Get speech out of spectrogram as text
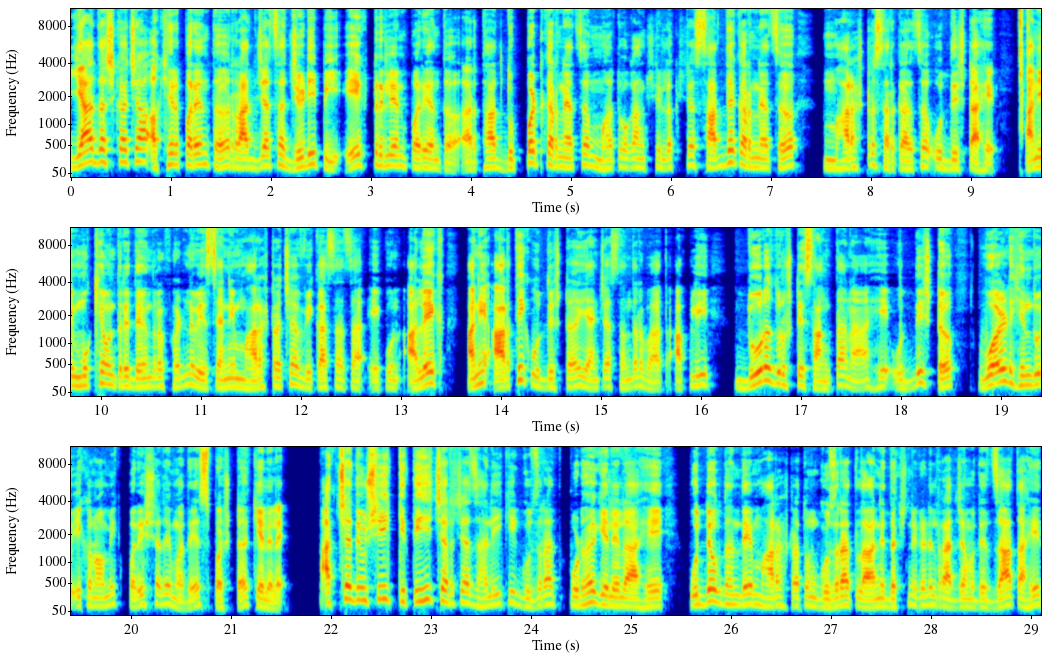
या दशकाच्या अखेरपर्यंत राज्याचा जी डी पी एक ट्रिलियनपर्यंत अर्थात दुप्पट करण्याचं महत्वाकांक्षी लक्ष साध्य करण्याचं महाराष्ट्र सरकारचं उद्दिष्ट आहे. आणि मुख्यमंत्री देवेंद्र फडणवीस यांनी महाराष्ट्राच्या विकासाचा एकूण आलेख आणि आर्थिक उद्दिष्ट यांच्या संदर्भात आपली दूरदृष्टी सांगताना हे उद्दिष्ट वर्ल्ड हिंदू इकॉनॉमिक परिषदेमध्ये स्पष्ट केलेलं आहे. आजच्या दिवशी कितीही चर्चा झाली की गुजरात पुढं गेलेलं आहे उद्योगधंदे महाराष्ट्रातून गुजरातला आणि दक्षिणेकडील राज्यामध्ये जात आहेत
